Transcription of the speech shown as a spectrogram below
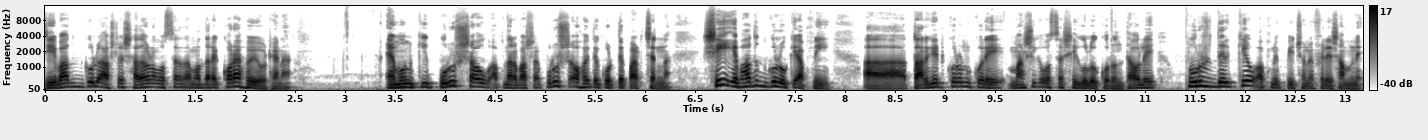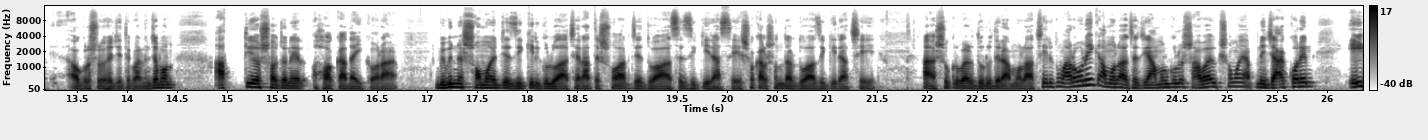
যে ইবাদতগুলো আসলে সাধারণ অবস্থায় আমার দ্বারা করা হয়ে ওঠে না। এমনকি পুরুষরাও আপনার বাসায়, পুরুষরাও হয়তো করতে পারছেন না। সেই এবাদতগুলোকে আপনি টার্গেট করুন করে, মাসিক অবস্থা সেগুলো করুন, তাহলে পুরুষদেরকেও আপনি পিছনে ফেলে সামনে অগ্রসর হয়ে যেতে পারেন। যেমন আত্মীয় স্বজনের হক আদায় করা বিভিন্ন সময়ের যে জিকিরগুলো আছে, রাতে শোয়ার যে দোয়া আছে, জিকির আছে, সকাল সন্ধ্যার দোয়া, জিকির আছে শুক্রবার দুরুদের আমল আছে, এরকম আরও অনেক আমল আছে, যে আমলগুলো স্বাভাবিক সময় আপনি যা করেন, এই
